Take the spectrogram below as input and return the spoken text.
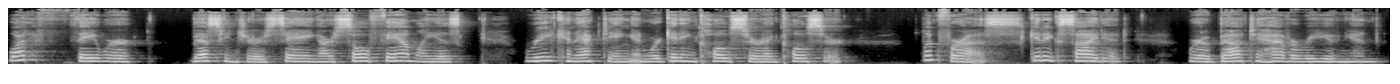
What if they were messengers saying our soul family is reconnecting and we're getting closer and closer? Look for us. Get excited. We're about to have a reunion.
